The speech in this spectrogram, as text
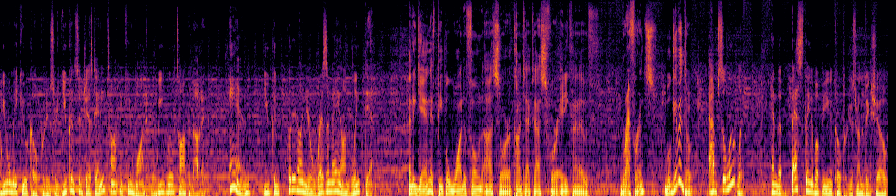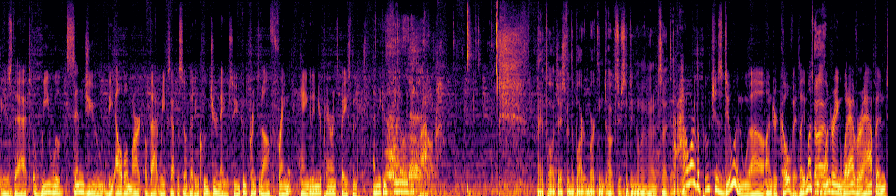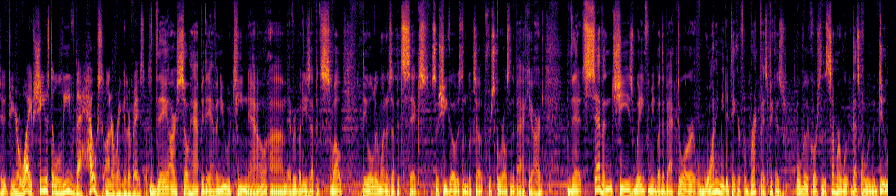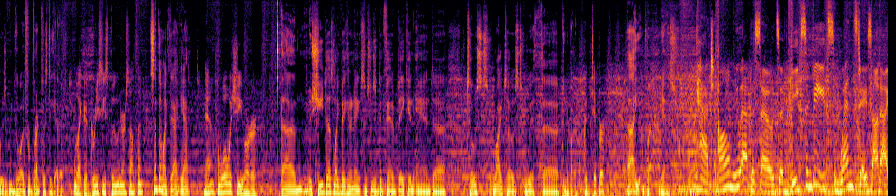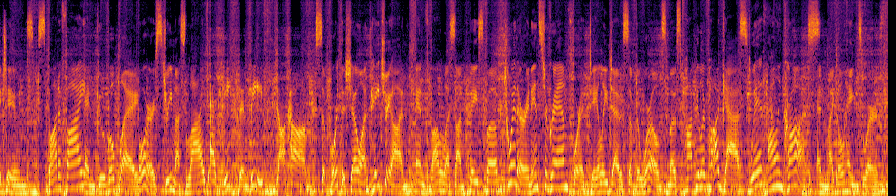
we will make you a co producer. You can suggest any topic you want, we will talk about it. And you can put it on your resume on LinkedIn. And again, if people want to phone us or contact us for any kind of reference, we'll give it to them. Absolutely. And the best thing about being a co producer on The Big Show is that we will send you the album art of that week's episode that includes your name so you can print it off, frame it, hang it in your parents' basement, and they can finally be proud. I apologize for the bar- barking dogs. There's something going on outside that. How are the pooches doing uh, under COVID? They must be Uh, wondering whatever happened to, to your wife. She used to leave the house on a regular basis. They are so happy. They have a new routine now. Um, everybody's up at well, the older one is up at six, so she goes and looks out for squirrels in the backyard. Then at seven, she's waiting for me by the back door, wanting me to take her for breakfast because over the course of the summer, that's what we would do is we'd go out for breakfast together, Like a greasy spoon or something? something like that. Yeah. Yeah. What would she order? Um, she does like bacon and eggs, and she's a big fan of bacon and uh, toast, rye toast with uh, peanut butter. Good tipper. Ah, yeah, well, yes. Catch all new episodes of Geeks and Beats Wednesdays on iTunes, Spotify, and Google Play. Or stream us live at geeksandbeats.com. Support the show on Patreon and follow us on Facebook, Twitter, and Instagram for a daily dose of the world's most popular podcasts with Alan Cross and Michael Hainsworth.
